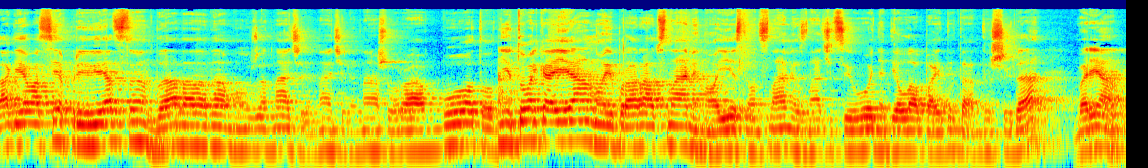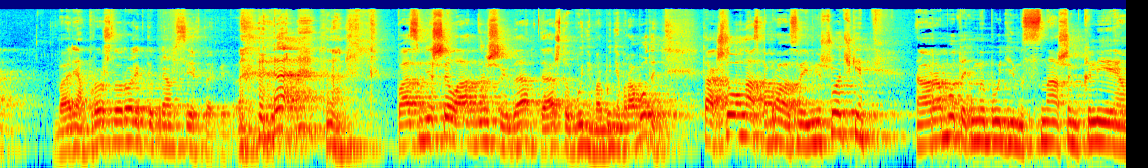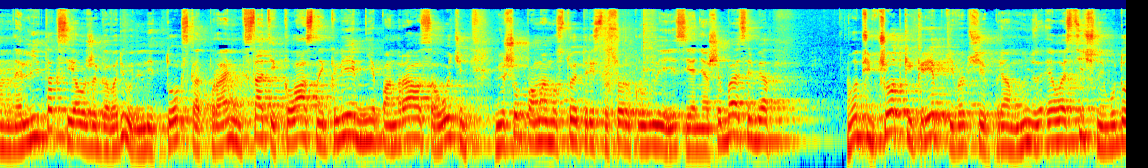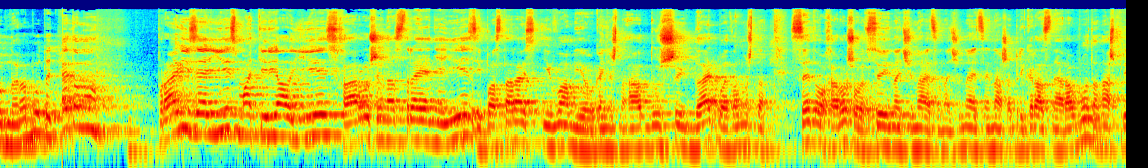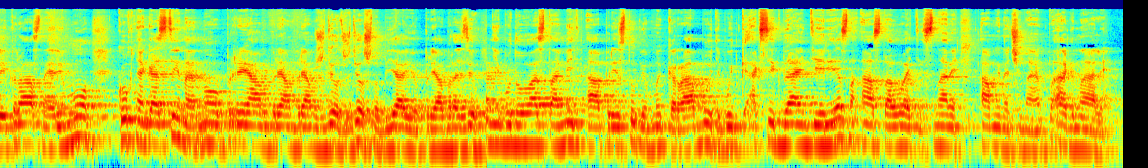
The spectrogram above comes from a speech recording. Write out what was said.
Так, я вас всех приветствую. Да, да, да, да, мы уже начали, начали нашу работу. Не только я, но и прораб с нами. Но если он с нами, значит сегодня дела пойдут от души, да? Барян, Барян, прошлый ролик ты прям всех так это посмешил от души, да? Да, что будем, будем работать. Так, что у нас? Собрала свои мешочки. А работать мы будем с нашим клеем Litox, я уже говорю, Litox, как правильно. Кстати, классный клей, мне понравился очень. Мешок, по-моему, стоит 340 рублей, если я не ошибаюсь, ребят. В общем, четкий, крепкий, вообще прям ну, эластичный, удобно работать. Поэтому Провизия есть, материал есть, хорошее настроение есть. И постараюсь и вам его, конечно, от души дать, потому что с этого хорошего все и начинается. Начинается и наша прекрасная работа, наш прекрасный ремонт. Кухня-гостиная, ну прям, прям, прям ждет, ждет, чтобы я ее преобразил. Не буду вас томить, а приступим мы к работе. Будет, как всегда, интересно. Оставайтесь с нами, а мы начинаем. Погнали!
